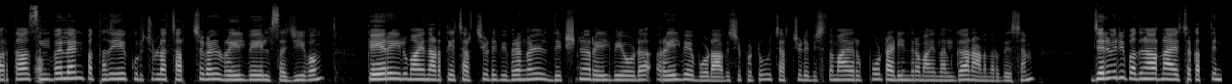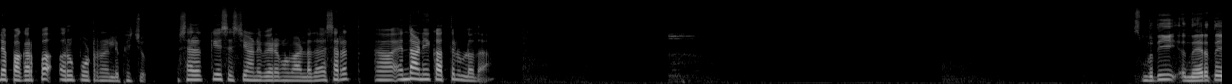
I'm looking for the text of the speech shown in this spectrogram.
വാർത്ത സിൽവർ ലൈൻ പദ്ധതിയെക്കുറിച്ചുള്ള ചർച്ചകൾ റെയിൽവേയിൽ സജീവം. കേരയിലുമായി നടത്തിയ ചർച്ചയുടെ വിവരങ്ങൾ ദക്ഷിണ റെയിൽവേയോട് റെയിൽവേ ബോർഡ് ആവശ്യപ്പെട്ടു. ചർച്ചയുടെ വിശദമായ റിപ്പോർട്ട് അടിയന്തരമായി നൽകാനാണ് നിർദ്ദേശം. ജനുവരി പതിനാറിന് അയച്ച കത്തിന്റെ പകർപ്പ് റിപ്പോർട്ടറിന് ലഭിച്ചു. ശരത് കെ ശശിയാണ് വിവരങ്ങളുമായുള്ളത്. ശരത് എന്താണ് ഈ കത്തിലുള്ളത്? സ്മൃതി നേരത്തെ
